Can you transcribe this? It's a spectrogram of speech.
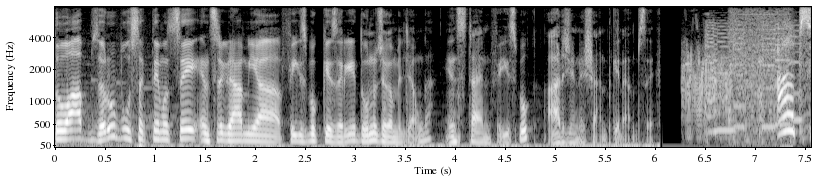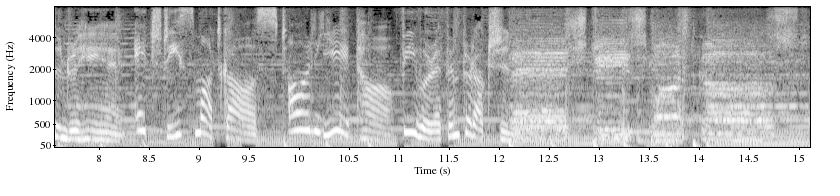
तो आप ज़रूर पूछ सकते हैं मुझसे इंस्टाग्राम या फेसबुक के ज़रिए दोनों जगह मिल जाऊँगा Insta and Facebook RJ Nishant के नाम से आप सुन रहे हैं एच डी स्मार्ट कास्ट और ये था fever F production H smart Smartcast.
